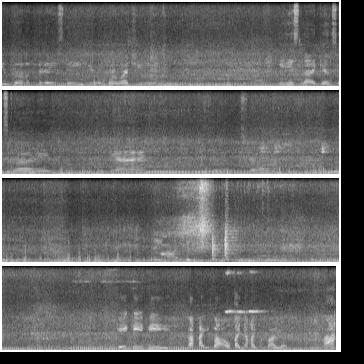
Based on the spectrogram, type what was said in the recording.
you guys. Thank you for watching. Please like and subscribe. Ayan. Ayan siya. Ito yung mga things. KKB, kakaiba o kanya-kanyang bayad. Ha?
